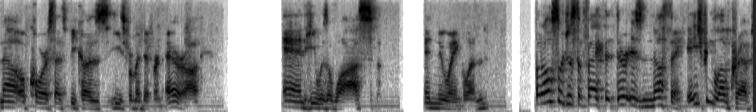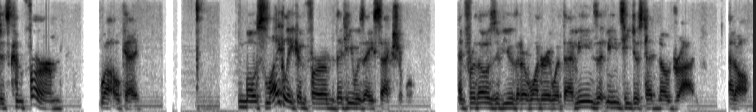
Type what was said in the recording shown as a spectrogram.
Now, of course, that's because he's from a different era, and he was a wasp in New England. But also just the fact that there is nothing. H.P. Lovecraft is confirmed. Well, okay. Most likely confirmed that he was asexual. And for those of you that are wondering what that means, it means he just had no drive at all.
